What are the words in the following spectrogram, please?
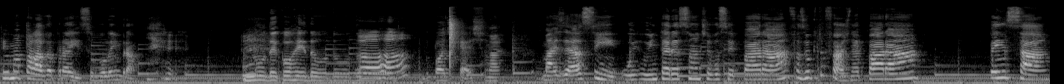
Tem uma palavra pra isso, eu vou lembrar. no decorrer do, do, do, do podcast, né? Mas é assim, o, o interessante é você parar, fazer o que tu faz, né? Parar, pensar,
